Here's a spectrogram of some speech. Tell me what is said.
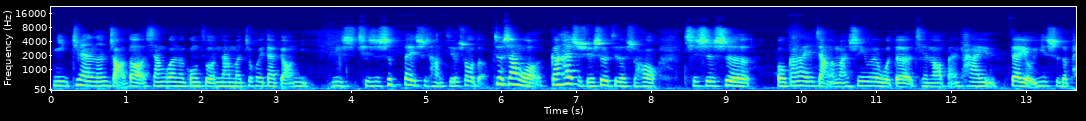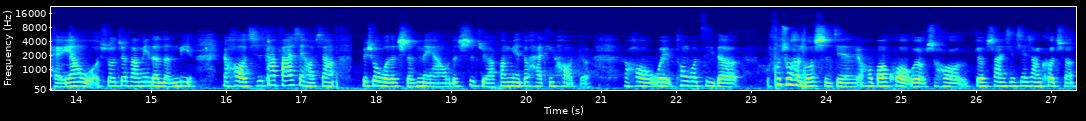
你既然能找到相关的工作，那么就会代表你你是其实是被市场接受的。就像我刚开始学设计的时候，其实是。我刚才也讲了嘛，是因为我的前老板他在有意识的培养我说这方面的能力，然后其实他发现好像，比如说我的审美啊，我的视觉啊方面都还挺好的，然后我也通过自己的付出很多时间，然后包括我有时候就上一些线上课程，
